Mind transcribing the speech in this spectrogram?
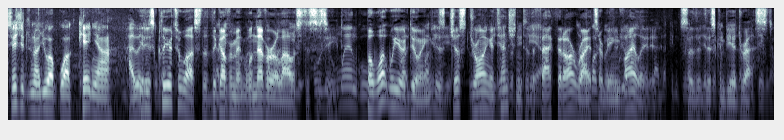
Sisi tunajua kuwa Kenya It is clear to us that the government will never allow us to secede. But what we are doing is just drawing attention to the fact that our rights are being violated so that this can be addressed.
